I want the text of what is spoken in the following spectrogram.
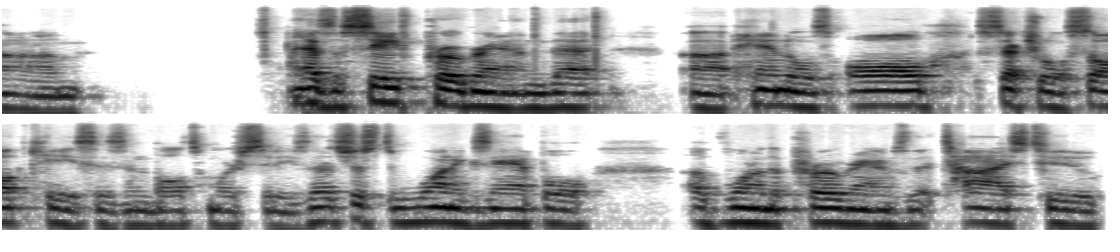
um, has a SAFE program that uh, handles all sexual assault cases in Baltimore City. So that's just one example of one of the programs that ties to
